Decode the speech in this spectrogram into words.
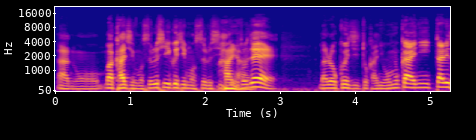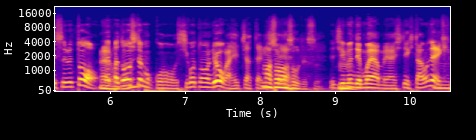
あのまあ、家事もするし、育児もするしとはいいうはいことで、まあ、6時とかにお迎えに行ったりすると、やっぱどうしてもこう仕事の量が減っちゃったりして、まあそれはそうです。自分でもやもやしてきたので、企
